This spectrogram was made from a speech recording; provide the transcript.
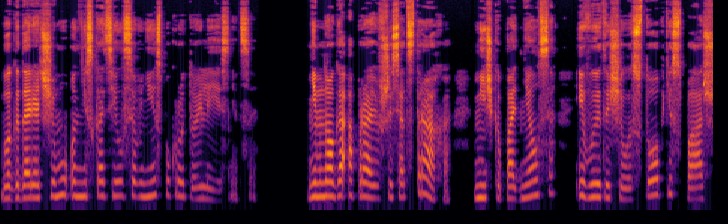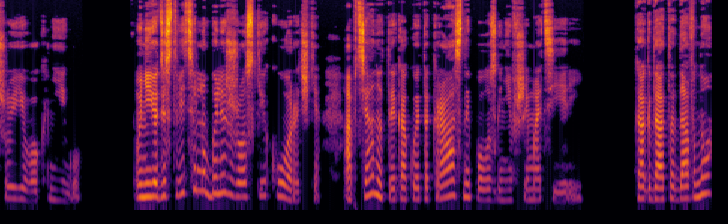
благодаря чему он не скатился вниз по крутой лестнице. Немного оправившись от страха, Мичка поднялся и вытащил из стопки спасшую его книгу. У нее действительно были жесткие корочки, обтянутые какой-то красной полусгнившей материей. Когда-то давно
